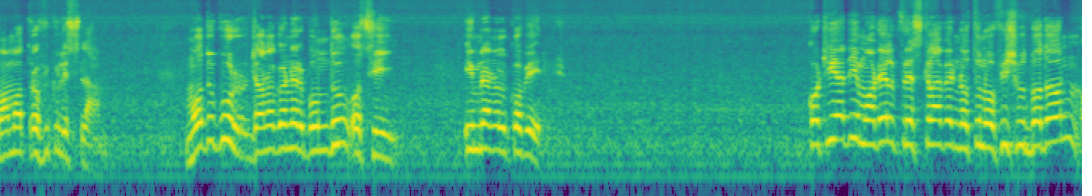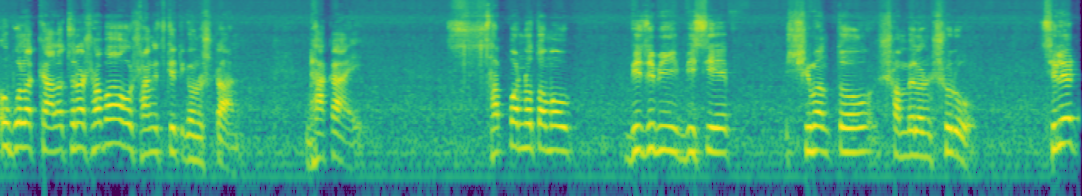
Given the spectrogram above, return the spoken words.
মোহাম্মদ রফিকুল ইসলাম। মধুপুর জনগণের বন্ধু OC Imranul Kabir. Katiadi model press ক্লাবের নতুন অফিস উদ্বোধন, উপলক্ষে আলোচনা সভা ও সাংস্কৃতিক অনুষ্ঠান। ঢাকায় ছাপ্পান্নতম বিজিবি বিসিএফ সীমান্ত সম্মেলন শুরু। সিলেট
